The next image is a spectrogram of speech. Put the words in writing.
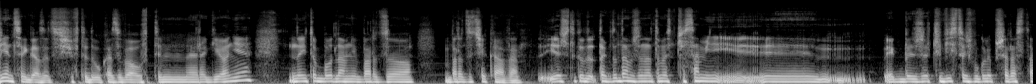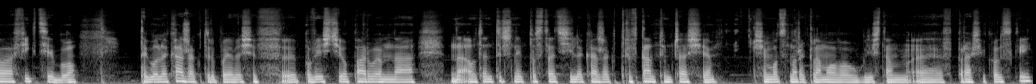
więcej gazet się wtedy ukazywało w tym regionie, no i to było dla mnie bardzo, bardzo ciekawe. Jeszcze tylko tak dodam, że natomiast czasami y, jakby rzeczywistość w ogóle przerastała fikcję, bo tego lekarza, który pojawia się w powieści, oparłem na, na autentycznej postaci lekarza, który w tamtym czasie się mocno reklamował gdzieś tam e, w prasie kolskiej,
